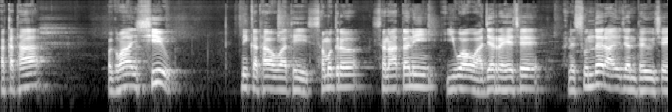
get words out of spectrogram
આ કથા ભગવાન શિવની કથા હોવાથી સમગ્ર સનાતની યુવાઓ હાજર રહે છે અને સુંદર આયોજન થયું છે.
